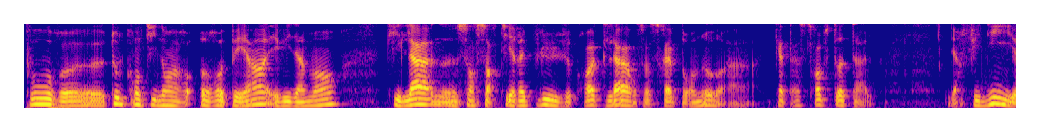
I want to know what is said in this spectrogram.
pour euh, tout le continent européen, évidemment, qui là ne s'en sortirait plus. Je crois que là, ce serait pour nous une catastrophe totale. Dire fini,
